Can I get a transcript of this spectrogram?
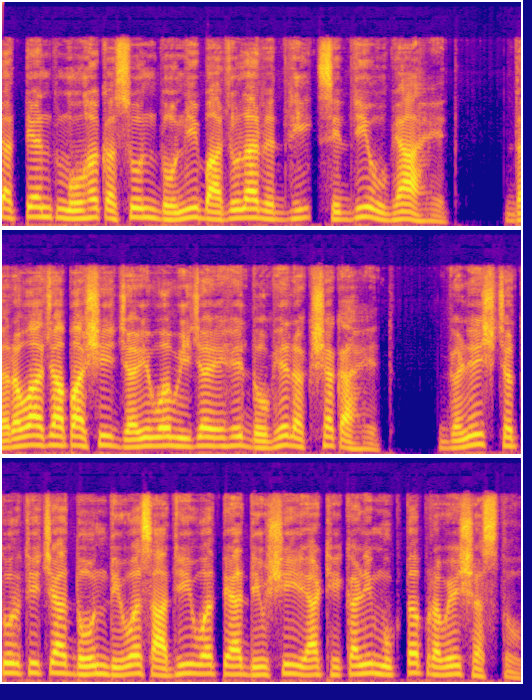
अत्यंत मोहक असून दोन्ही बाजूला रिद्धी सिद्धी उभ्या आहेत. दरवाजापाशी जय व विजय हे दोघे रक्षक आहेत. गणेश चतुर्थीच्या दोन दिवस आधी व त्या दिवशी या ठिकाणी मुक्त प्रवेश असतो.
